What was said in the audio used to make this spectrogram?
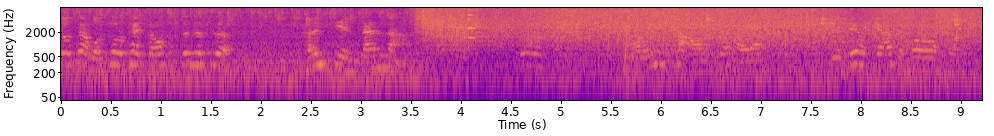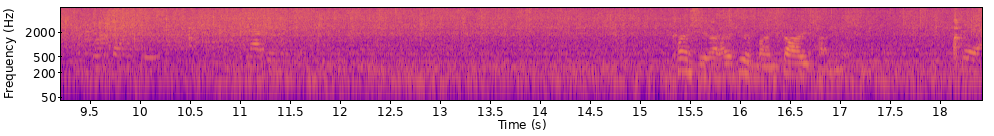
都在我做菜都真的是很简单啦，就炒一炒就好了，也没有加什么很很多东西，加点看起来还是蛮大一盘的。对呀、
